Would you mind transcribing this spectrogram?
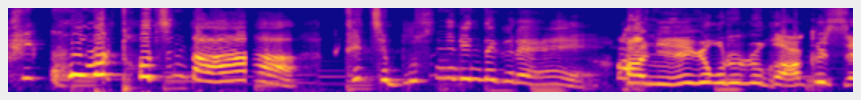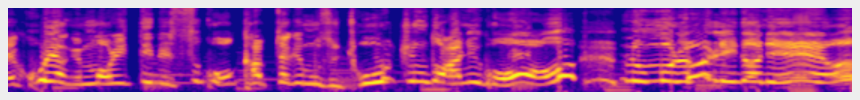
귀 코 막 터진다. 대체 무슨 일인데 그래? 아니 요루루가 글쎄 고양이 머리띠를 쓰고 갑자기 무슨 조울증도 아니고 어? 눈물을 흘리더니 어?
